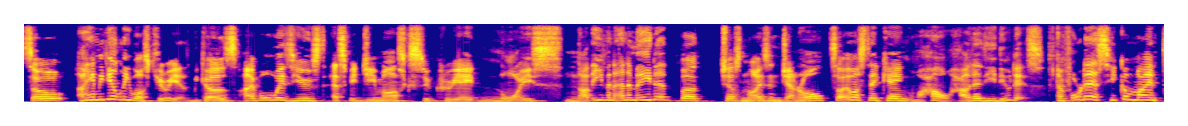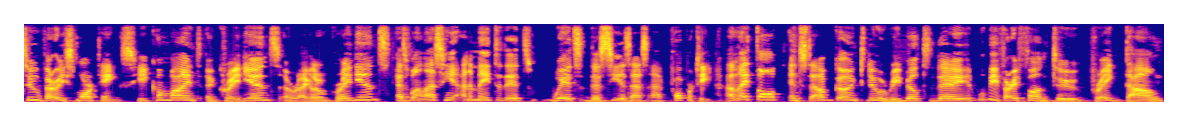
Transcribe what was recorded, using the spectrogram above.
So I immediately was curious because I've always used SVG masks to create noise, not even animated, but just noise in general. So I was thinking, wow, how did he do this? And for this, he combined two very smart things. He combined a gradient, a regular gradient, as well as he animated it with the CSS @property. And I thought instead of going to do a rebuild today, it would be very fun to break down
